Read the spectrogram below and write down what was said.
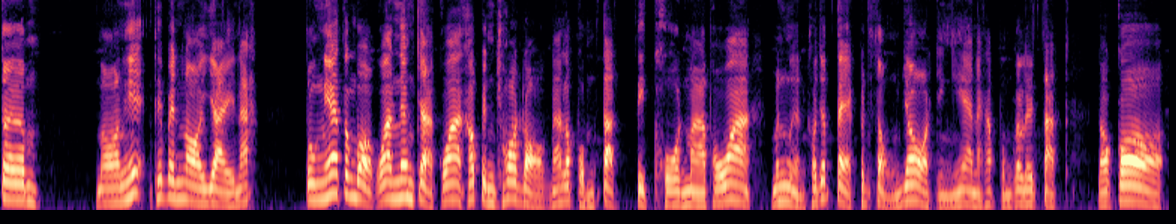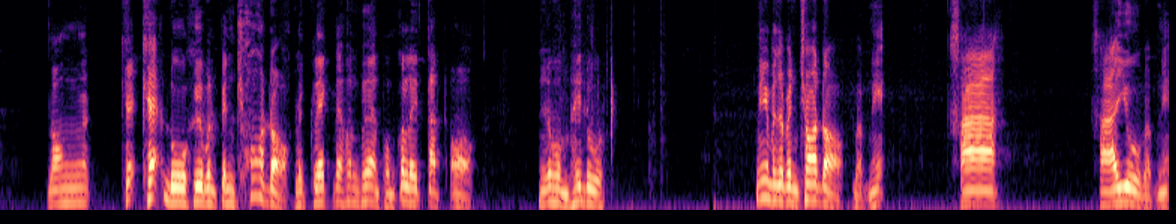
เติมหน่อนี้ที่เป็นหน่อใหญ่นะตรงนี้ต้องบอกว่าเนื่องจากว่าเขาเป็นช่อดอกนะแล้วผมตัดติดโคนมา เพราะว่ามันเหมือนเขาจะแตกเป็นสองยอดอย่างเงี้ยนะครับ ผมก็เลยตัดแล้วก็ลอง แคะแคะดูคือมันเป็นช่อดอกเล็กๆนะเพื่อนๆผมก็เลยตัดออก นี่แล้วผมให้ดู นี่มันจะเป็นช่อดอกแบบนี้ คา คาอยู่แบบนี้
